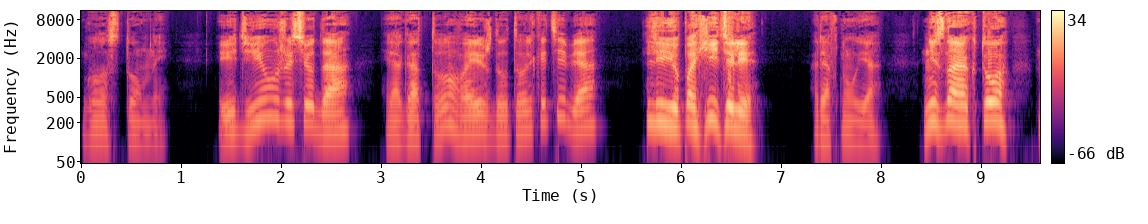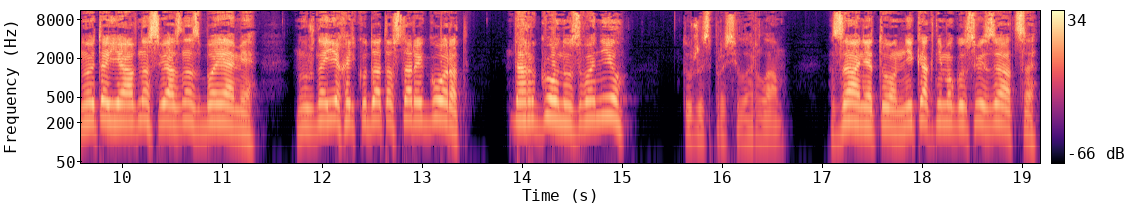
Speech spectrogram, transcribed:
Голос томный. «Иди уже сюда. Я готова и жду только тебя». «Лию похитили!» — рявкнул я. «Не знаю кто, но это явно связано с боями. Нужно ехать куда-то в старый город. Даргону звонил?» Тут же спросил Орлам. «Занят он, никак не могу связаться.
